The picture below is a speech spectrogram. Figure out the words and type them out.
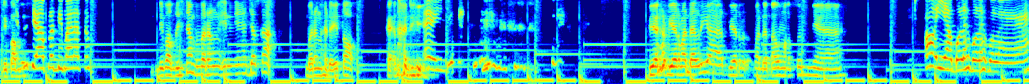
Di Itu publish siapa di mana tuh? di publishnya bareng ini aja kak. Bareng HDI Talk kayak tadi. Eh, Biar biar pada lihat, biar pada tahu maksudnya. oh iya boleh boleh boleh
